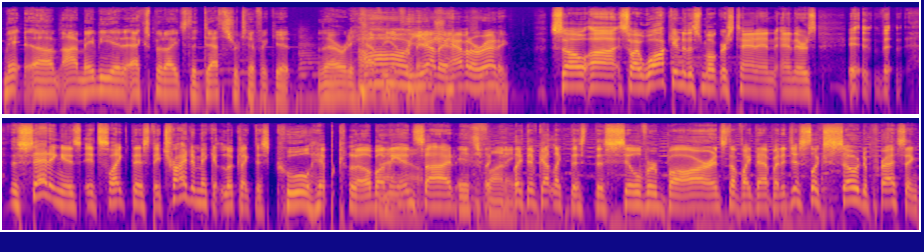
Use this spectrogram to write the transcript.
May, um, uh, maybe it expedites the death certificate. They already have the information. Oh, yeah, they have it already. So uh, so I walk into the smoker's tent, and and there's it, the the setting is it's like this. They tried to make it look like this cool hip club on I the know. inside. It's Like- funny. Like they've got like this this silver bar and stuff like that, but it just looks so depressing.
